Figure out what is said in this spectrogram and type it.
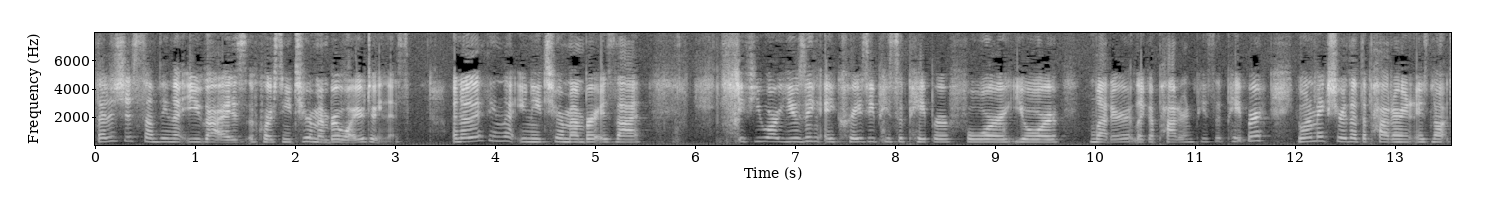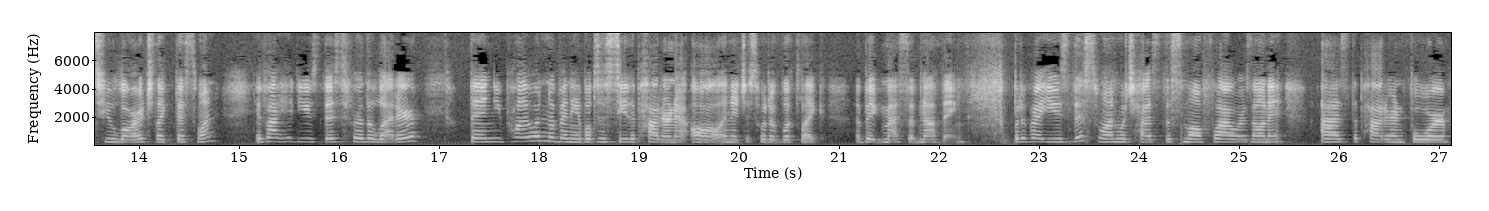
That is just something that you guys, of course, need to remember while you're doing this. Another thing that you need to remember is that if you are using a crazy piece of paper for your letter, like a pattern piece of paper, you want to make sure that the pattern is not too large like this one. If I had used this for the letter, then you probably wouldn't have been able to see the pattern at all and it just would have looked like a big mess of nothing. But if I use this one, which has the small flowers on it, as the pattern for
